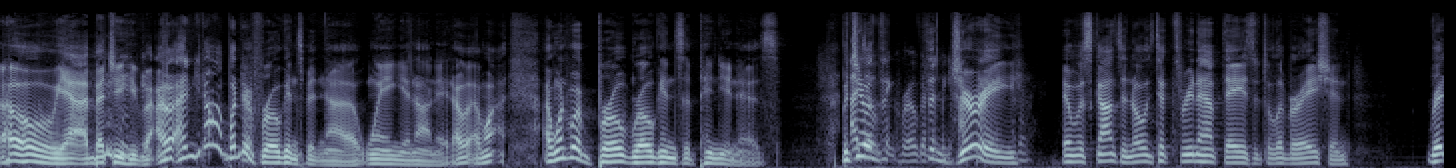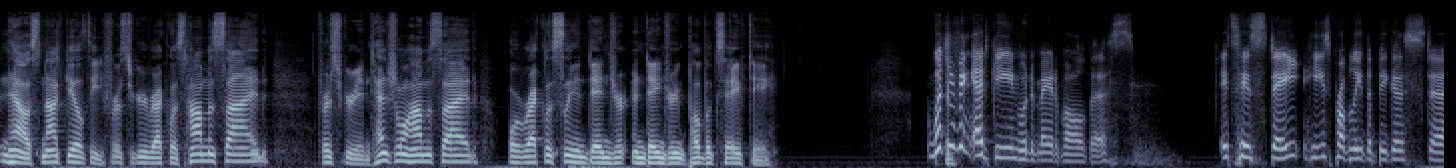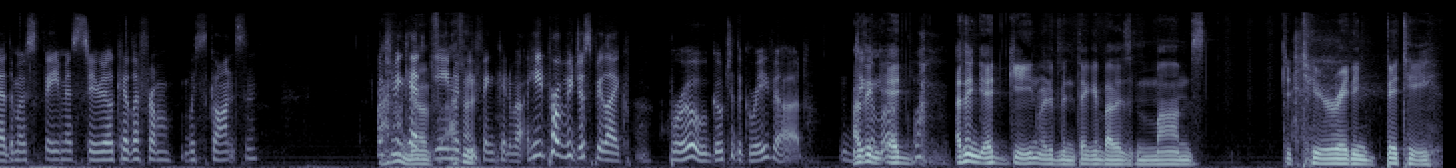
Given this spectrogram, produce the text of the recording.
Oh yeah, I bet you he. I, I, you know, I wonder if Rogan's been uh, weighing in on it. I, I, want- I wonder what Bro Rogan's opinion is. But you know, don't the, think Rogan the be happy. jury in Wisconsin only took three and a half days of deliberation. Rittenhouse not guilty, first degree reckless homicide, first degree intentional homicide, or recklessly endanger, endangering public safety. What do you think Ed Gein would have made of all this? It's his state. He's probably the biggest, uh, the most famous serial killer from Wisconsin. What do you think Ed Gein would be thinking about? He'd probably just be like, "Bro, go to the graveyard." I think Ed. I think Ed Gein would have been thinking about his mom's deteriorating bitty.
